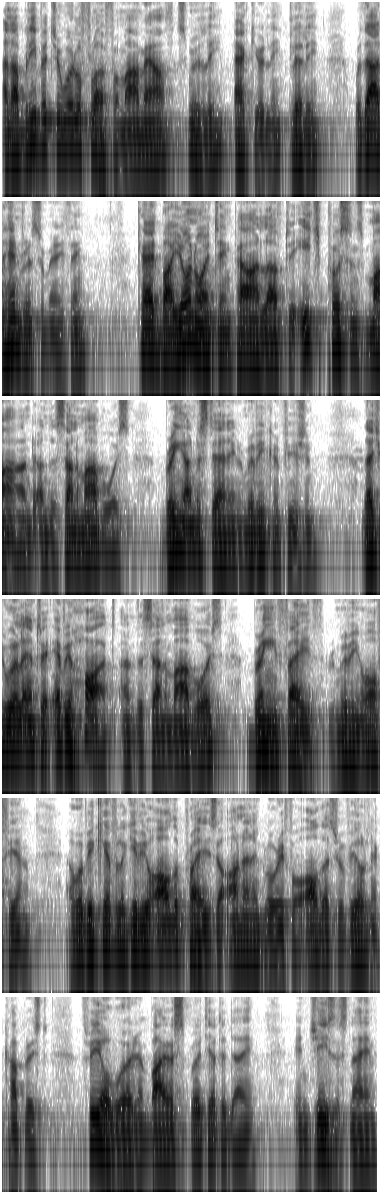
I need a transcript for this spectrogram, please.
And I believe that your word will flow from our mouth smoothly, accurately, clearly, without hindrance from anything, carried by your anointing, power, and love to each person's mind under the sound of my voice, bringing understanding, removing confusion, that you will enter every heart under the sound of my voice, bringing faith, removing all fear and we'll be careful to give you all the praise, the honor, and the glory for all that's revealed and accomplished through your word and by your spirit here today. In Jesus' name.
